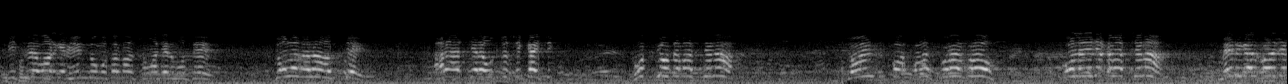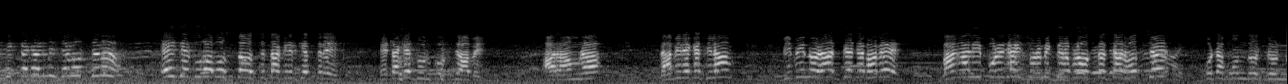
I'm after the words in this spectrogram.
পিছিয়ে বর্গের হিন্দু মুসলমান সমাজের মধ্যে জলগালা হচ্ছে তারা আজকে এরা উচ্চশিক্ষায় শিক- ভর্তি হতে পারছে না জয়েন্ট পাস করার পরেও কলেজে যেতে পারছে না মেডিকেল কলেজে ঠিকঠাক অ্যাডমিশন হচ্ছে না, এই যে দুরবস্থা হচ্ছে চাকরির ক্ষেত্রে, এটাকে দূর করতে হবে। আর আমরা দাবি রেখেছিলাম, বিভিন্ন রাজ্যে যেভাবে বাঙালি পরিযায়ী শ্রমিকদের উপর অত্যাচার হচ্ছে, ওটা বন্ধের জন্য।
